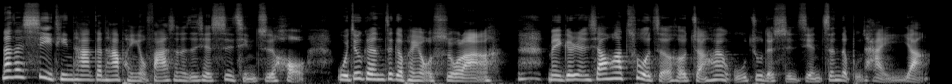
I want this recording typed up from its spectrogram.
那在细听他跟他朋友发生的这些事情之后，我就跟这个朋友说啦：每个人消化挫折和转换无助的时间真的不太一样。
